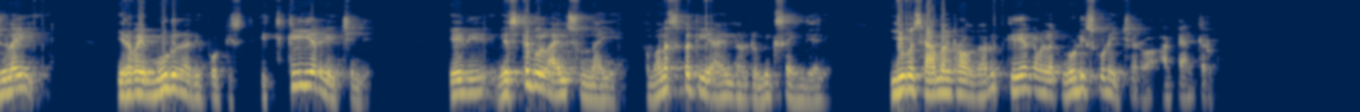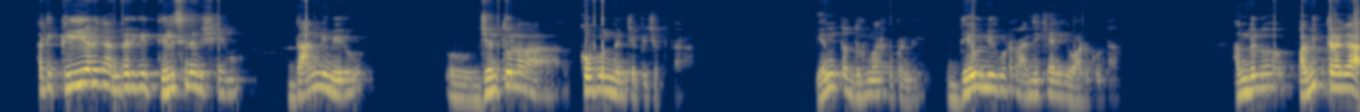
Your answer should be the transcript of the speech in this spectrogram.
జూలై ఇరవై మూడున రిపోర్ట్ ఇచ్చి క్లియర్గా ఇచ్చింది. ఏది వెజిటబుల్ ఆయిల్స్ ఉన్నాయి వనస్పతి ఆయిల్ దాంట్లో మిక్స్ అయింది అని. ఈవో శ్యామలరావు గారు క్లియర్గా వాళ్ళకి నోటీస్ కూడా ఇచ్చారు ఆ ట్యాంకర్ అది క్లియర్గా అందరికీ తెలిసిన విషయం దాన్ని మీరు జంతువుల కొవ్వు ఉందని చెప్పి చెప్తారా? ఎంత దుర్మార్గపండి దేవుణ్ణి కూడా రాజకీయానికి వాడుకుంటారు. అందులో పవిత్రంగా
